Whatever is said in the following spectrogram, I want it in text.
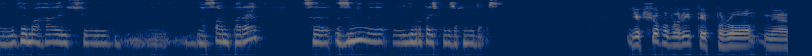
вимагають е, насамперед це зміни е, європейського законодавства. Якщо говорити про е,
